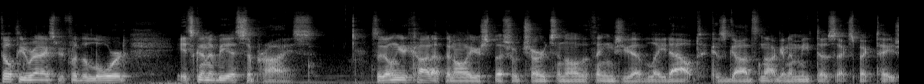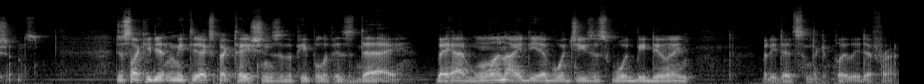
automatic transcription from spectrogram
Filthy rags before the Lord. It's going to be a surprise. So don't get caught up in all your special charts and all the things you have laid out, because God's not going to meet those expectations. Just like He didn't meet the expectations of the people of His day. They had one idea of what Jesus would be doing, but he did something completely different.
